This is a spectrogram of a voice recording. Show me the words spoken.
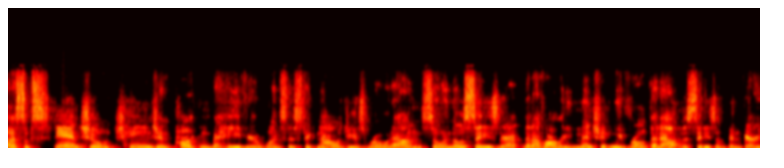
a, a, substantial change in parking behavior once this technology is rolled out. And so, in those cities that, that I've already mentioned, we've rolled that out, and the cities have been very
